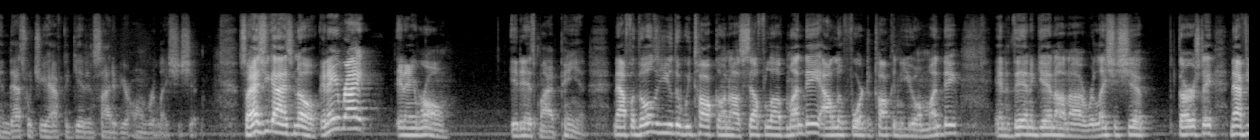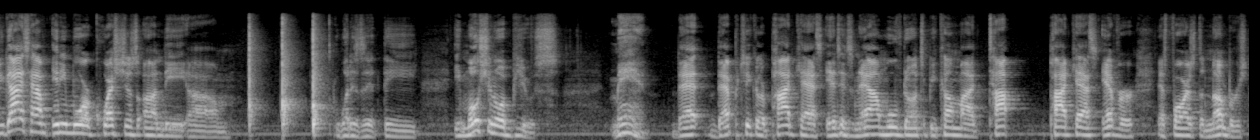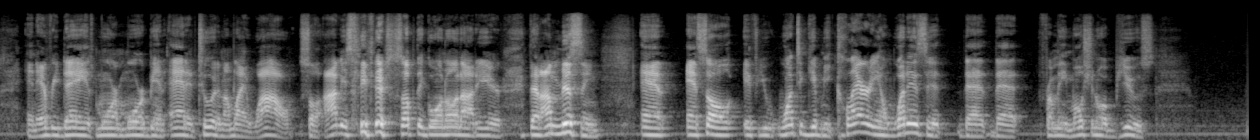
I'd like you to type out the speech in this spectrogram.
And that's what you have to get inside of your own relationship. So as you guys know, it ain't right, it ain't wrong. It is my opinion. Now, for those of you that we talk on uh, Self-Love Monday, I'll look forward to talking to you on Monday. And then again on uh, Relationship Thursday. Now, if you guys have any more questions on the, um, what is it, the emotional abuse, man, that that particular podcast, it has now moved on to become my top podcast ever as far as the numbers. And every day it's more and more being added to it. And i'm like wow. So obviously there's something going on out here that i'm missing. And and so if you want to give me clarity on what is it that that from emotional abuse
